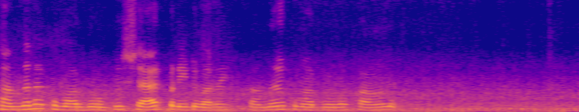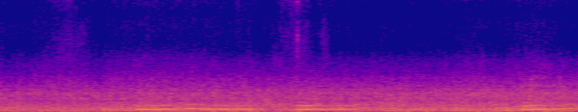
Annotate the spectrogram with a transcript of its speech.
சந்தனகுமார் போவுக்கு ஷேர் பண்ணிட்டு வர்றேன். சந்தனகுமார் ப்ரோவை காணும். 嗯。嗯。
